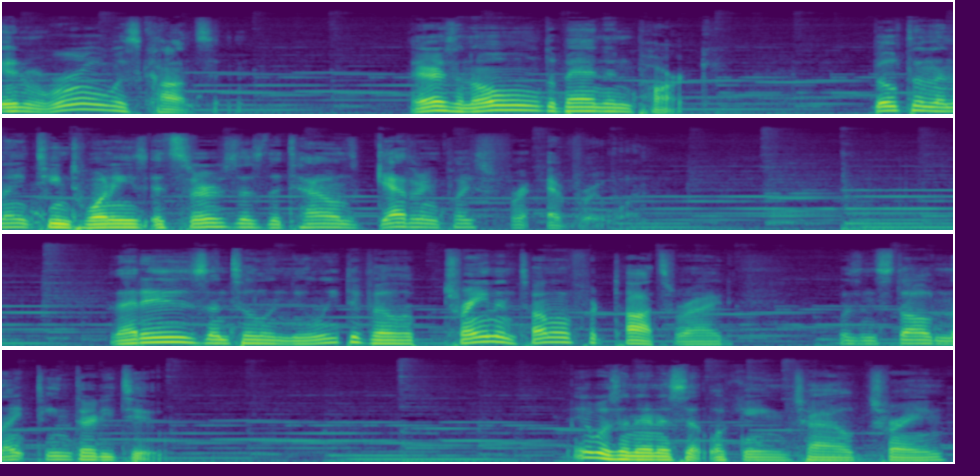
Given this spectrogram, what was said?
In rural Wisconsin, there is an old abandoned park. Built in the 1920s, it serves as the town's gathering place for everyone. That is until a newly developed train and tunnel for tots ride was installed in 1932. It was an innocent looking child train,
